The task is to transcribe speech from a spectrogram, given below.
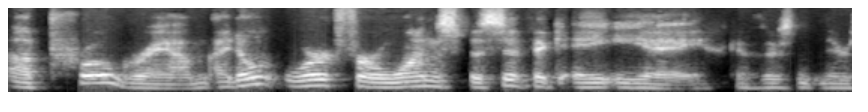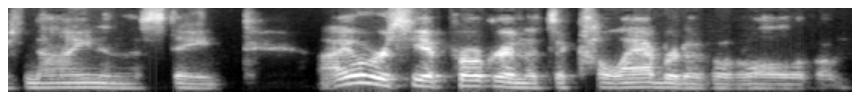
a program. I don't work for one specific AEA because there's, there's nine in the state. I oversee a program that's a collaborative of all of them.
